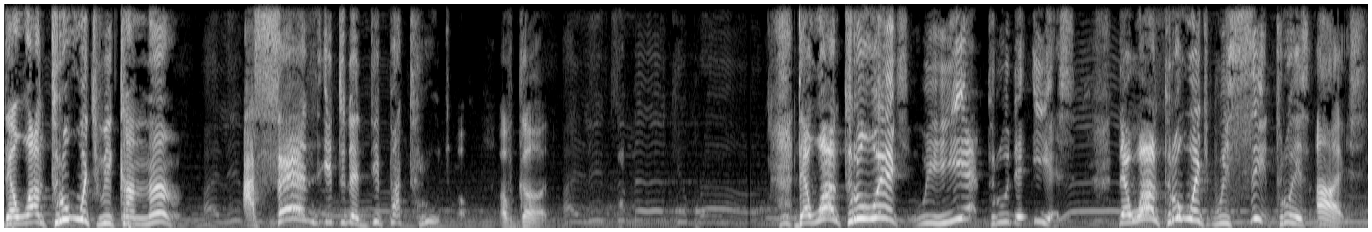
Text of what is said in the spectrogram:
The one through which we can now ascend into the deeper truth of God. The one through which we hear through the ears. The one through which we see through his eyes.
